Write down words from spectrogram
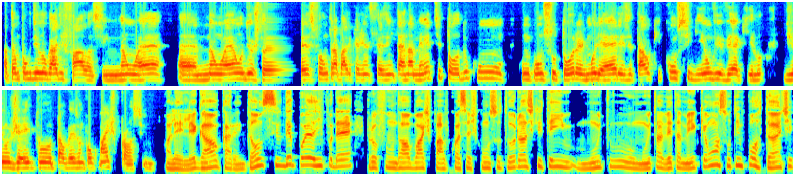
até um pouco de lugar de fala, assim, não é, é não é onde eu estou. Esse foi um trabalho que a gente fez internamente, todo com, com consultoras, mulheres e tal, que conseguiam viver aquilo de um jeito talvez um pouco mais próximo. Olha aí, legal, cara. Então, se depois a gente puder aprofundar o bate-papo com essas consultoras, acho que tem muito, muito a ver também, que é um assunto importante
